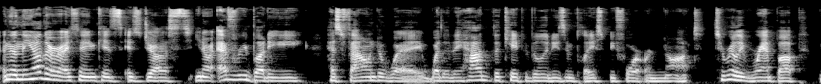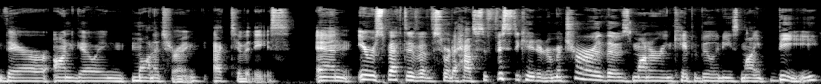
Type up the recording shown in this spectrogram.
And then the other, I think, is is just, you know, everybody has found a way, whether they had the capabilities in place before or not, to really ramp up their ongoing monitoring activities. And irrespective of sort of how sophisticated or mature those monitoring capabilities might be,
